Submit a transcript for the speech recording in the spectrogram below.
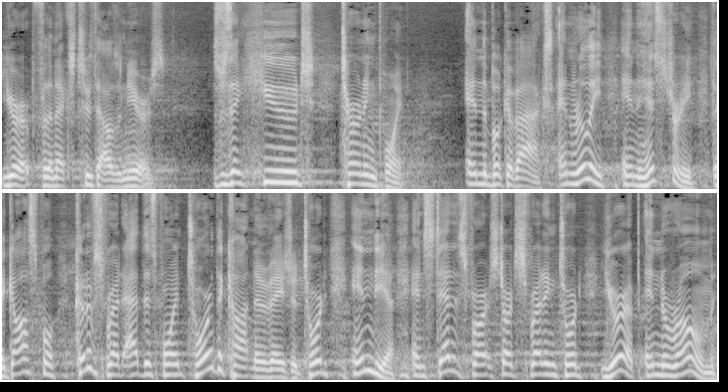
Europe for the next 2,000 years. This was a huge turning point in the book of Acts and really in history. The gospel could have spread at this point toward the continent of Asia, toward India. Instead, it starts spreading toward Europe, into Rome.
